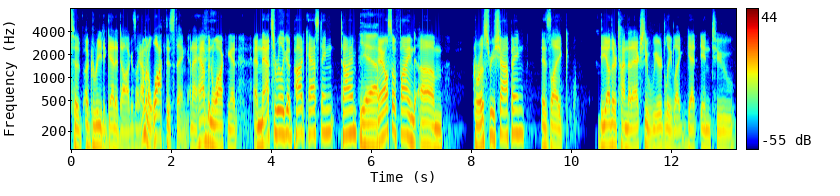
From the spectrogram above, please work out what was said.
to agree to get a dog. Is like I'm going to walk this thing, and I have been walking it, and that's a really good podcasting time. Yeah. And I also find um, grocery shopping is like the other time that I actually weirdly like get into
